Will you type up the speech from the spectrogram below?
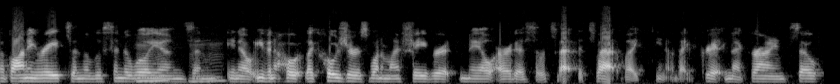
the Bonnie Raitt and the Lucinda Williams, and you know, even Ho- like Hozier is one of my favorite male artists. So it's that it's that like you know that grit and that grind. So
